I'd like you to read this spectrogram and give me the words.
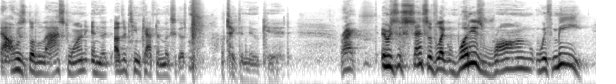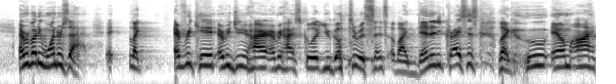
Now, I was the last one, and the other team captain looks and goes, I'll take the new kid. Right? It was this sense of like, what is wrong with me? Everybody wonders that. It, like, every kid, every junior higher, every high schooler, you go through a sense of identity crisis. Like, who am I?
